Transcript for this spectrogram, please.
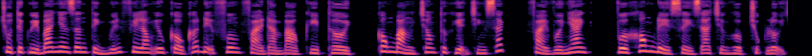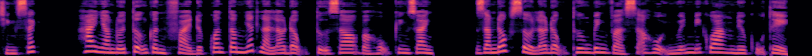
Chủ tịch Ủy ban Nhân dân tỉnh Nguyễn Phi Long yêu cầu các địa phương phải đảm bảo kịp thời, công bằng trong thực hiện chính sách, phải vừa nhanh, vừa không để xảy ra trường hợp trục lợi chính sách. Hai nhóm đối tượng cần phải được quan tâm nhất là lao động tự do và hộ kinh doanh. Giám đốc Sở Lao động Thương binh và Xã hội Nguyễn Mỹ Quang nêu cụ thể,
